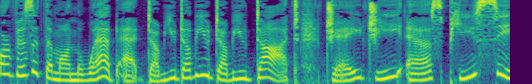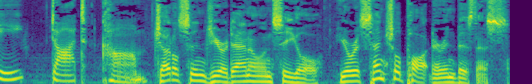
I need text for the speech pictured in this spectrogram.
or visit them on the web at www.jgspc.com. Judelson, Giordano, and Siegel, your essential partner in business.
